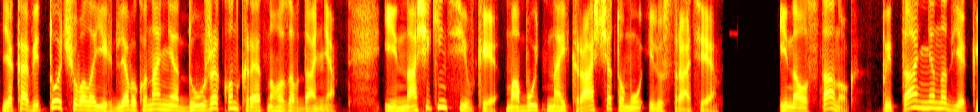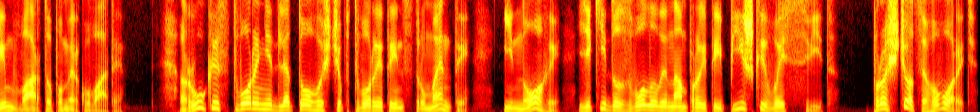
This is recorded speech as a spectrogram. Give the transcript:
яка відточувала їх для виконання дуже конкретного завдання. І наші кінцівки, мабуть, найкраща тому ілюстрація. І наостанок питання, над яким варто поміркувати. Руки створені для того, щоб творити інструменти, і ноги, які дозволили нам пройти пішки весь світ. Про що це говорить?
